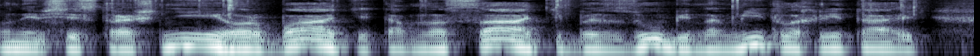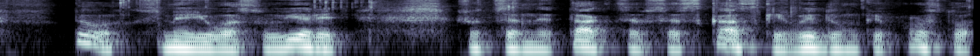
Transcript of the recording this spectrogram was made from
вони всі страшні, горбаті, там носаті, беззубі, на мітлах літають. То смію вас увірити, що це не так, це все сказки, видумки, просто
